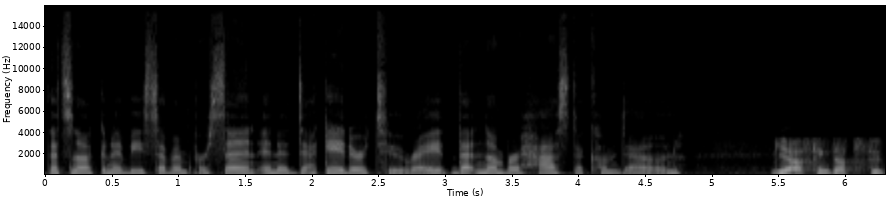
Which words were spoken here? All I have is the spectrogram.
that's not going to be 7% in a decade or two, right? That number has to come down. Yeah, I think that's the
